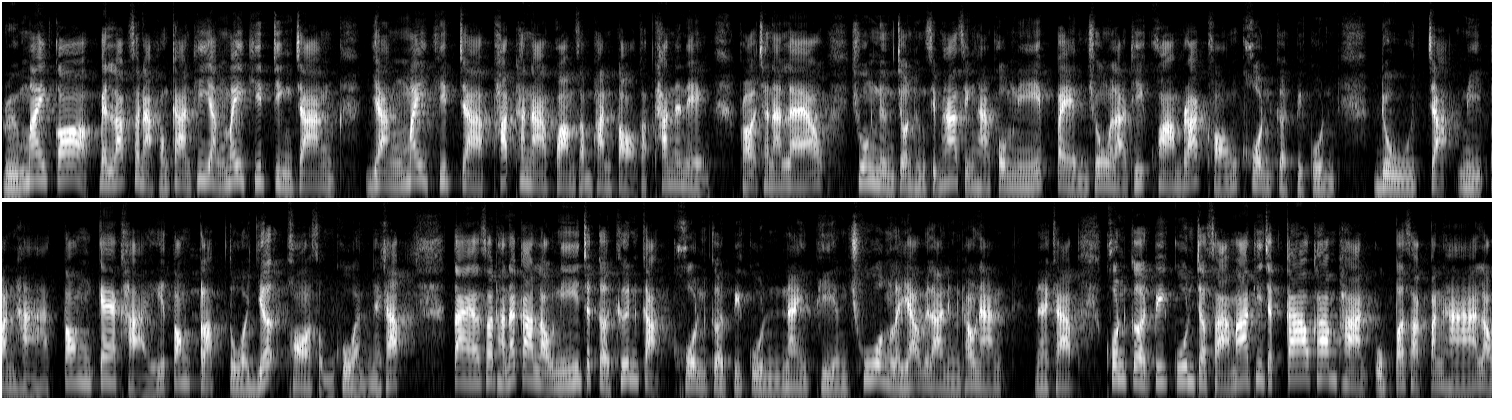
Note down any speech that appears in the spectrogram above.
หรือไม่ก็เป็นลักษณะของการที่ยังไม่คิดจริงจัง ยังไม่คิดจะพัฒนาความสัมพันธ์ต่อกับท่านนั่นเอง เพราะฉะนั้นแล้วช่วง 1 จนถึง 15 สิงหาคมนี้เป็นช่วงเวลาที่ความรักของคนเกิดปีกุล ดูจะมีปัญหาต้องแก้ไขต้องปรับตัวเยอะพอสมควรนะครับ แต่สถานการณ์เหล่านี้จะเกิดขึ้นกับคนเกิดปีกุลในเพียงช่วงระยะเวลาหนึ่งเท่านั้น นะครับ คนเกิดปีกุลจะสามารถที่จะก้าวข้ามผ่านอุปสรรคปัญหาเหล่า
